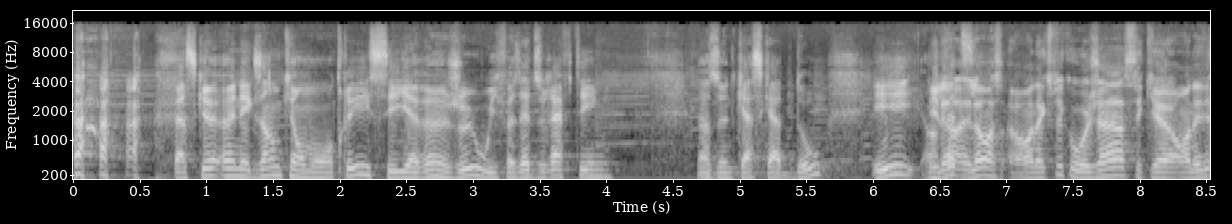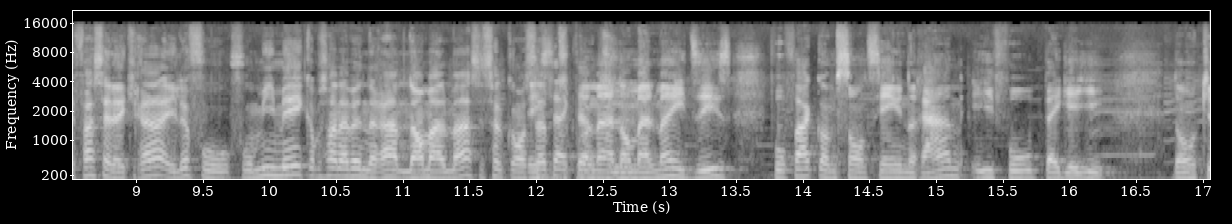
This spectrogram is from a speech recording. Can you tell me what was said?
parce que un exemple qu'ils ont montré c'est il y avait un jeu où ils faisaient du rafting dans une cascade d'eau et, Et là, fait, et là, on, explique aux gens, c'est qu'on est face à l'écran et là, il faut, faut mimer comme si on avait une rame. Normalement, c'est ça le concept. Exactement. Normalement, ils disent faut faire comme si on tient une rame et il faut pagayer. Donc,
